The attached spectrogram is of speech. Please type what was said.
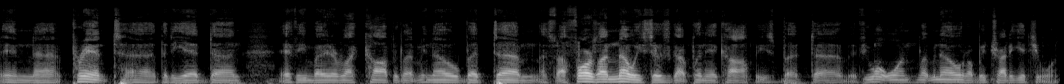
in uh, print uh, that he had done. If anybody ever like a copy, let me know. But um, as far as I know, he still's got plenty of copies. But uh, if you want one, let me know, and I'll be trying to get you one.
